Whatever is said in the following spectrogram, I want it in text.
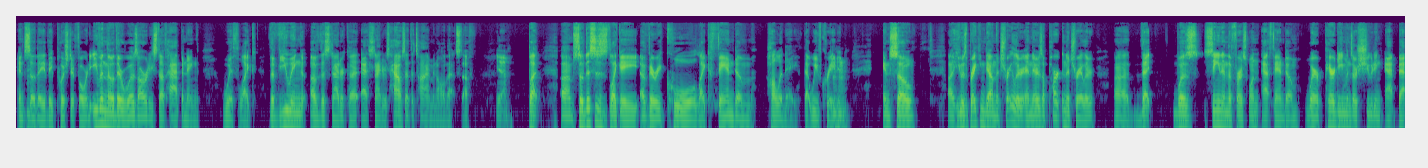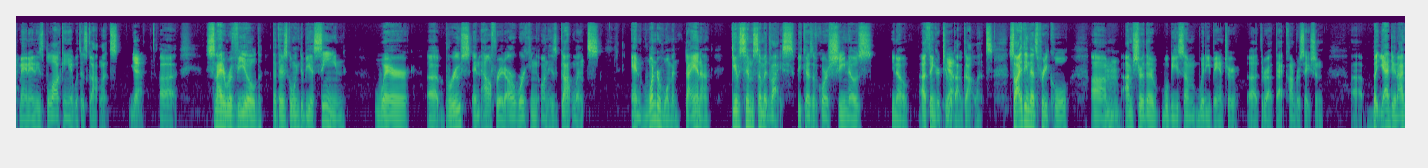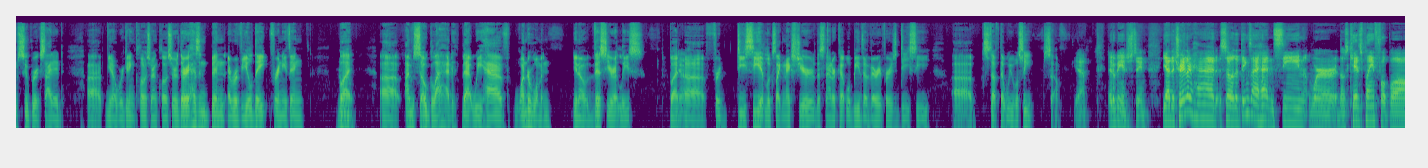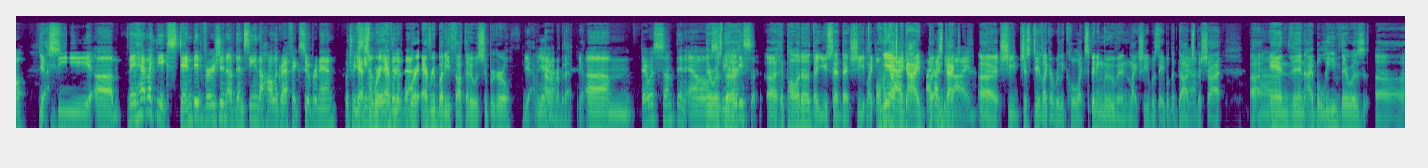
And so mm-hmm. they they pushed it forward, even though there was already stuff happening with like the viewing of the Snyder Cut at Snyder's house at the time and all that stuff. Yeah. But um, so this is like a a very cool like fandom holiday that we've created, mm-hmm. And so uh, he was breaking down the trailer, and there's a part in the trailer uh, that was seen in the first one at FanDome where parademons are shooting at Batman and he's blocking it with his gauntlets. Yeah. Uh, Snyder revealed that there's going to be a scene where uh, Bruce and Alfred are working on his gauntlets and Wonder Woman, Diana, gives him some advice because of course she knows, you know, a thing or two yeah. about gauntlets. So I think that's pretty cool. Um, mm-hmm. I'm sure there will be some witty banter uh, throughout that conversation. Uh, but yeah, dude, I'm super excited. Uh, you know, we're getting closer and closer. There hasn't been a reveal date for anything, but mm-hmm. uh, I'm so glad that we have Wonder Woman. You know, this year at least. But yeah. uh, for DC, it looks like next year the Snyder Cut will be the very first DC uh, stuff that we will see. So yeah, it'll be interesting. Yeah, the trailer had so the things I hadn't seen were those kids playing football. Yes. The um they had like the extended version of them seeing the holographic Superman, which we've yes, seen a little every, bit of that. Where everybody thought that it was Supergirl. Yeah, yeah, I remember that. Yeah. Um, there was something else. There was we the already... uh, Hippolyta that you said that she like, oh my yeah, gosh, she died. I, but in fact, died. uh, she just did like a really cool like spinning move, and like she was able to dodge yeah. the shot. Uh, um, and then I believe there was uh,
